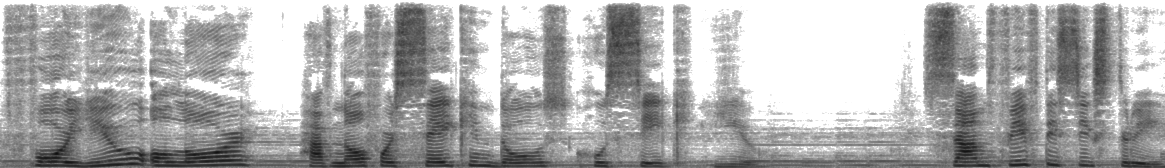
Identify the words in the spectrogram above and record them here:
For you, O Lord, have not forsaken those who seek you. Psalm 56, 3.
